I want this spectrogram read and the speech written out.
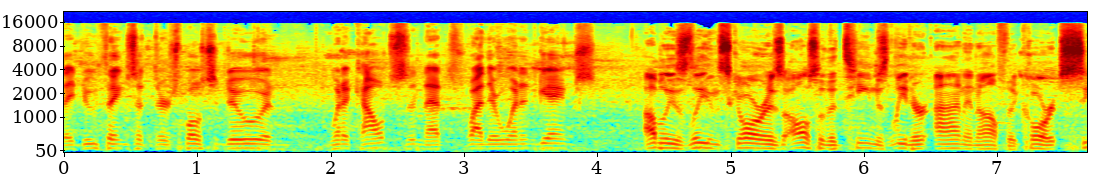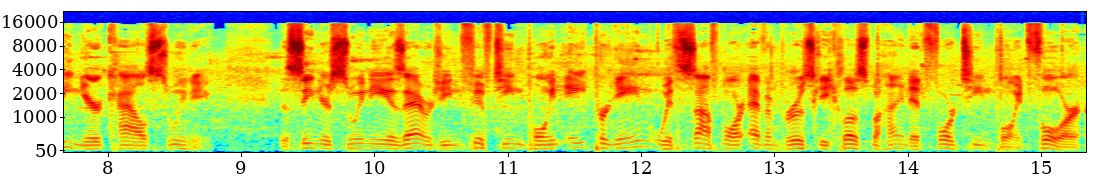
they do things that they're supposed to do and when it counts, and that's why they're winning games. Ubly's leading scorer is also the team's leader on and off the court, senior Kyle Sweeney. The senior Sweeney is averaging 15.8 per game, with sophomore Evan Peruski close behind at 14.4.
